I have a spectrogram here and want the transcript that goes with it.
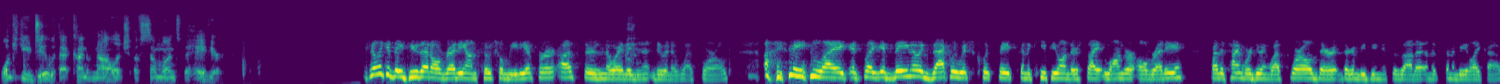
what could you do with that kind of knowledge of someone's behavior I feel like if they do that already on social media for us, there's no way they didn't do it at Westworld. I mean, like, it's like if they know exactly which clickbait's going to keep you on their site longer already, by the time we're doing Westworld, they're they're going to be geniuses at it, and it's going to be like a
